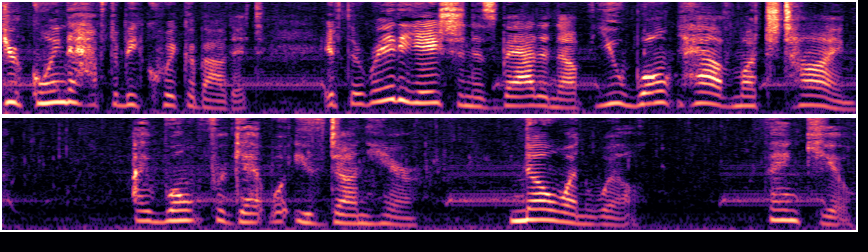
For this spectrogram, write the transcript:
You're going to have to be quick about it. If the radiation is bad enough, you won't have much time. I won't forget what you've done here. No one will. Thank you.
